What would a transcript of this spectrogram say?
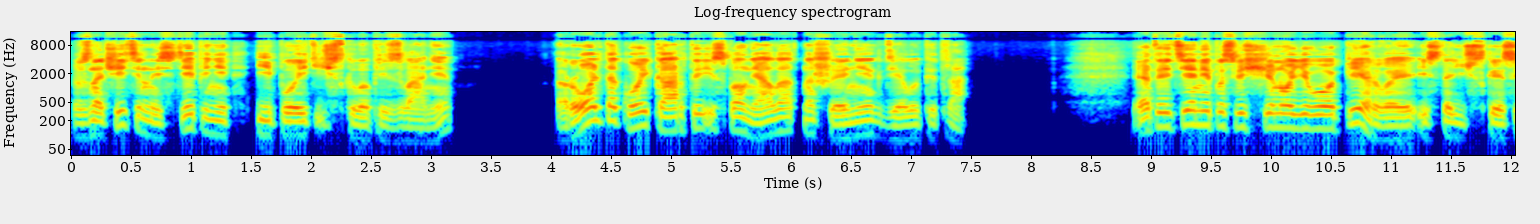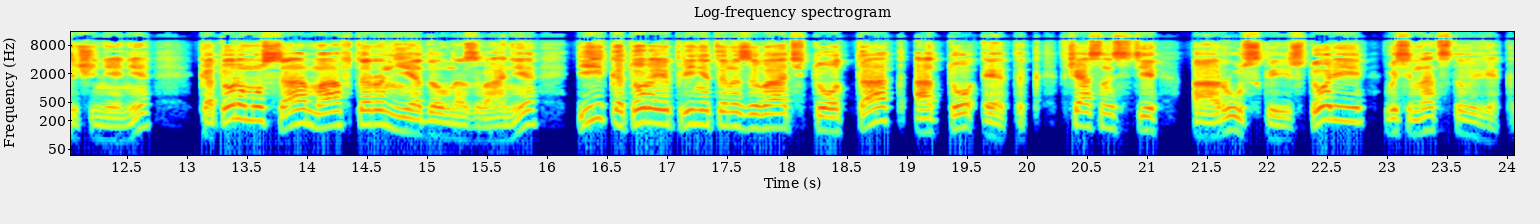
в значительной степени и поэтического призвания, роль такой карты исполняла отношение к делу Петра. Этой теме посвящено его первое историческое сочинение, которому сам автор не дал названия и которое принято называть то так, а то этак, в частности, о русской истории XVIII века.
